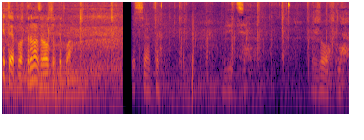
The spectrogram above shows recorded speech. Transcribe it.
І тепло, 13 градусів тепла. 10 дивіться, жовтня.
